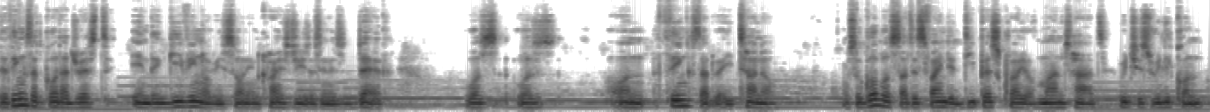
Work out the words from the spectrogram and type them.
the things that God addressed in the giving of His Son in Christ Jesus in His death was was on things that were eternal. So God was satisfying the deepest cry of man's heart, which is really con-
